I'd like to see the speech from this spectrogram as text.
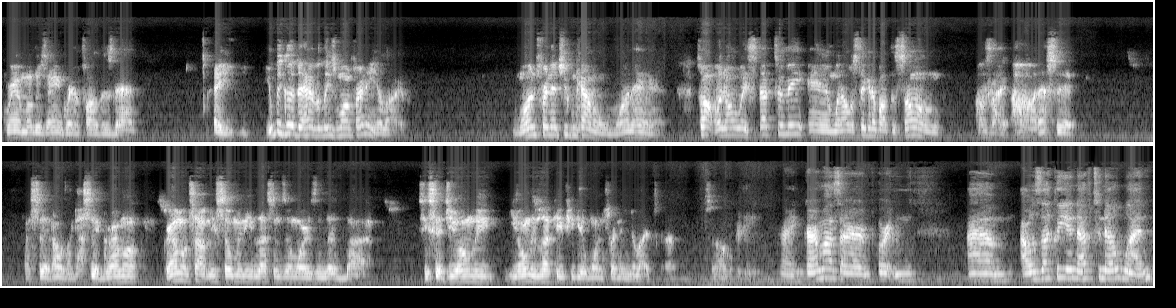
grandmothers and grandfathers that, hey, you'll be good to have at least one friend in your life. One friend that you can count on one hand. So it always stuck to me. And when I was thinking about the song, I was like, oh, that's it. That's it. I was like, that's it. Grandma, grandma taught me so many lessons and words to live by. She said, you only you're only lucky if you get one friend in your lifetime. So right, right. Grandmas are important. Um, I was lucky enough to know one.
